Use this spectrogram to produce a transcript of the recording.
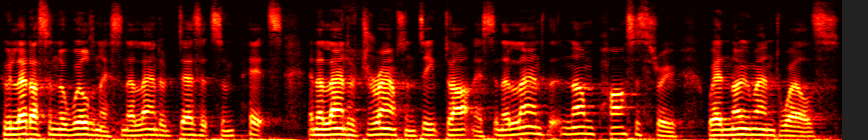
who led us in the wilderness, in a land of deserts and pits, in a land of drought and deep darkness, in a land that none passes through, where no man dwells?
